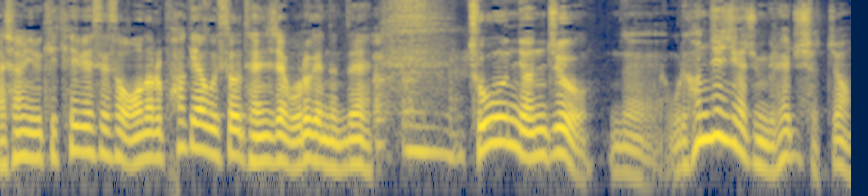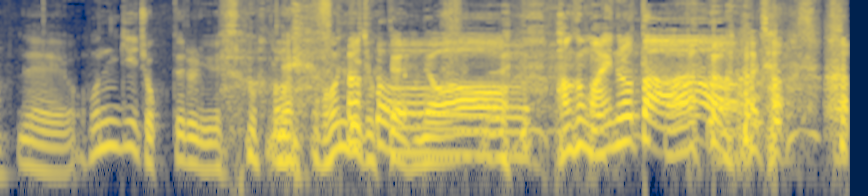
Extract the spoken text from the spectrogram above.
아, 참 이렇게 KBS에서 언어를 파괴하고 있어도 되는지 잘 모르겠는데 좋은 연주, 네 우리 헌진 씨가 준비를 해주셨죠. 네, 혼기족들을 위해서. 네, 혼기족들. 네, 와, 방송 많이 늘었다. 아, 자, 아,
